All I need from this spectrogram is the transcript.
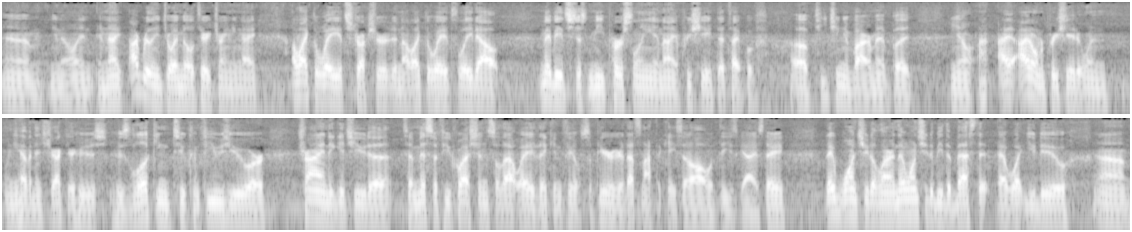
Um, you know, and, and I, I really enjoy military training. I, I like the way it's structured and I like the way it's laid out. Maybe it's just me personally, and I appreciate that type of, of teaching environment. But you know, I, I don't appreciate it when, when you have an instructor who's who's looking to confuse you or trying to get you to to miss a few questions so that way they can feel superior. That's not the case at all with these guys. They they want you to learn. They want you to be the best at, at what you do. Um,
